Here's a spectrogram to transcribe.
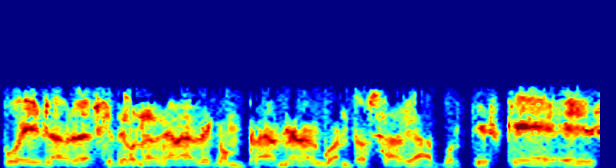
Pues la verdad es que tengo unas ganas de comprármelo en cuanto salga, porque es que es,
